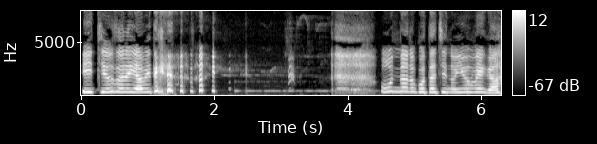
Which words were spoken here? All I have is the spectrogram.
一応それやめてください。女の子たちの夢が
